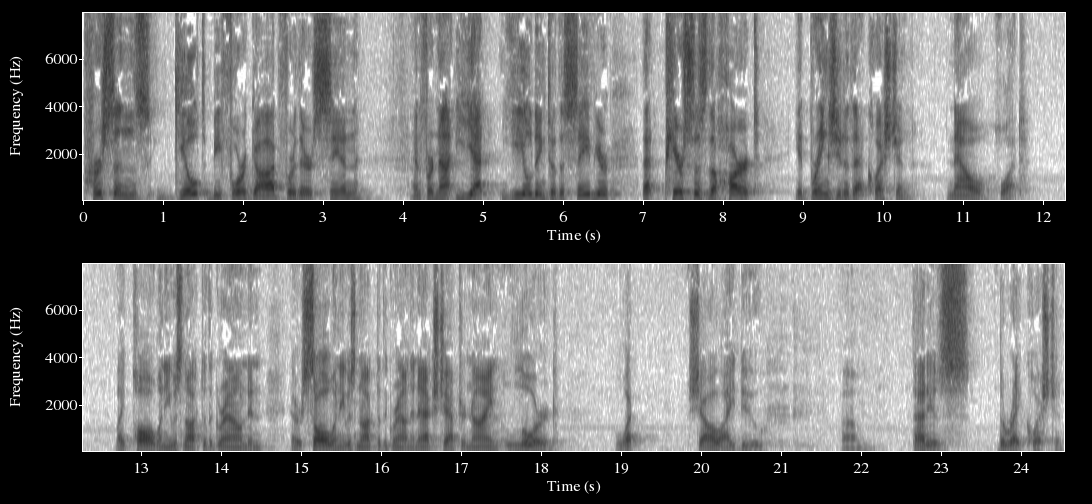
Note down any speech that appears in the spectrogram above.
person's guilt before God for their sin and for not yet yielding to the Savior, that pierces the heart. It brings you to that question now what? Like Paul when he was knocked to the ground and or Saul when he was knocked to the ground in Acts chapter 9, Lord, what shall I do? Um, that is the right question.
